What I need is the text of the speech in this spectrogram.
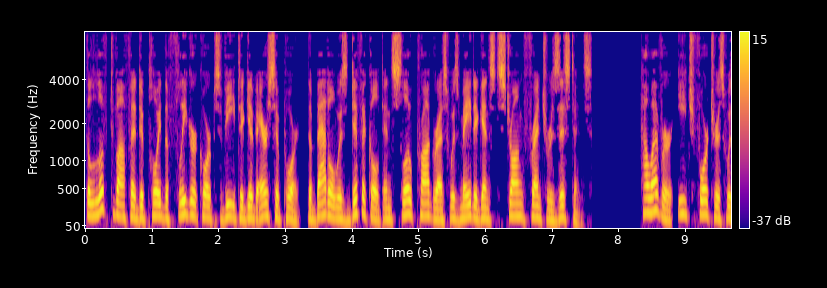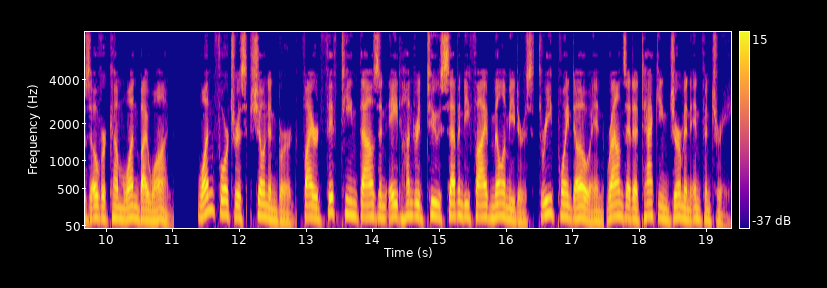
The Luftwaffe deployed the Fliegerkorps V to give air support. The battle was difficult and slow progress was made against strong French resistance. However, each fortress was overcome one by one. One fortress Schoenenbourg fired 15,802 75 mm 3.0 in rounds at attacking German infantry.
